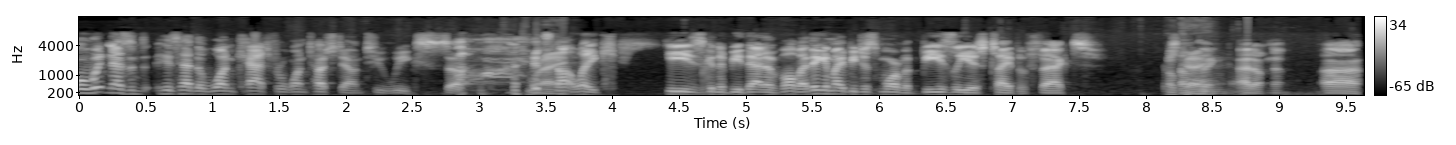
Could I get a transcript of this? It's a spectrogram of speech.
Well, Witten hasn't has had the one catch for one touchdown two weeks, so it's Right. not like he's going to be that involved. I think it might be just more of a Beasley-ish type effect or Okay. something. I don't know. Uh,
